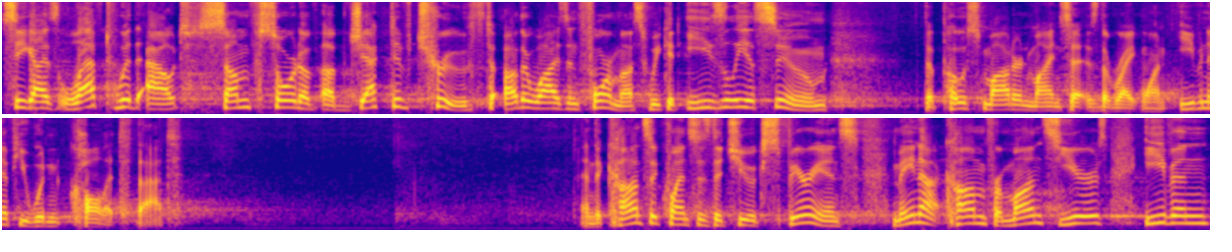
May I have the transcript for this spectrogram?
See, guys, left without some sort of objective truth to otherwise inform us, we could easily assume the postmodern mindset is the right one, even if you wouldn't call it that. And the consequences that you experience may not come for months, years, even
